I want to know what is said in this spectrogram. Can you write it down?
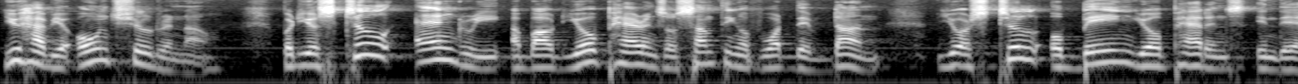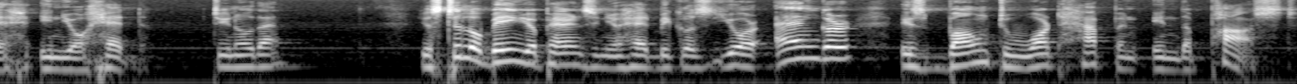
You have your own children now. But you're still angry about your parents or something of what they've done. You're still obeying your parents in, their, in your head. Do you know that? You're still obeying your parents in your head because your anger is bound to what happened in the past.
